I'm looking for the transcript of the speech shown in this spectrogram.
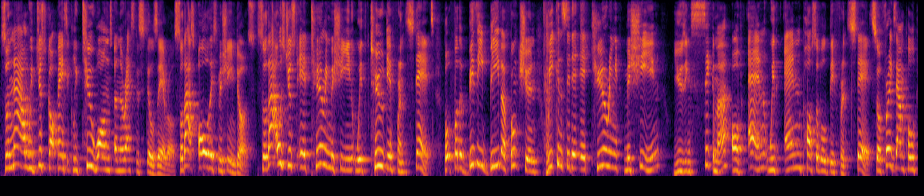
So now we've just got basically two ones and the rest is still zeros. So that's all this machine does. So that was just a Turing machine with two different states. But for the busy beaver function, we consider a Turing machine using sigma of n with n possible different states. So for example,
